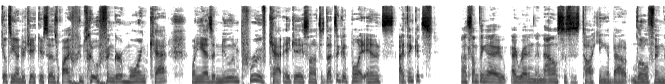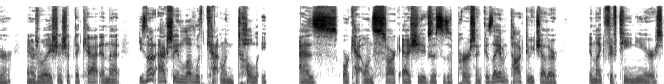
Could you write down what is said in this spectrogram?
Guilty Undertaker says, Why would Littlefinger mourn Cat when he has a new improved cat, aka Sansa? That's a good. And it's, I think it's uh, something I, I read in analysis is talking about Littlefinger and his relationship to Cat, and that he's not actually in love with Catelyn Tully as or Catelyn Stark as she exists as a person because they haven't talked to each other in like 15 years.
